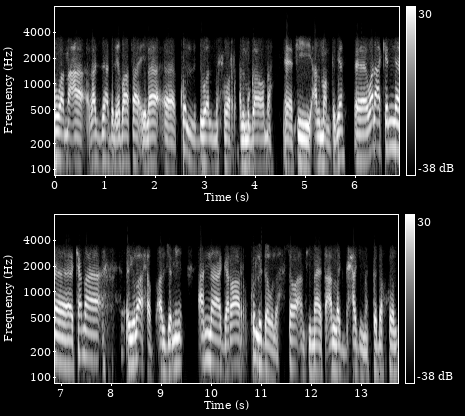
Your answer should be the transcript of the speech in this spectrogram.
هو مع غزة بالإضافة إلى كل دول محور المقاومة في المنطقة ولكن كما يلاحظ الجميع أن قرار كل دولة سواء فيما يتعلق بحجم التدخل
